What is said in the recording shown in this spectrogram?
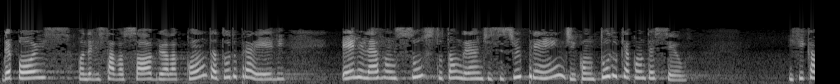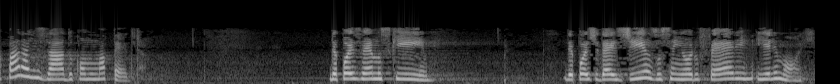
Depois, quando ele estava sóbrio, ela conta tudo para ele ele leva um susto tão grande, se surpreende com tudo o que aconteceu e fica paralisado como uma pedra. Depois vemos que, depois de dez dias, o Senhor o fere e ele morre.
